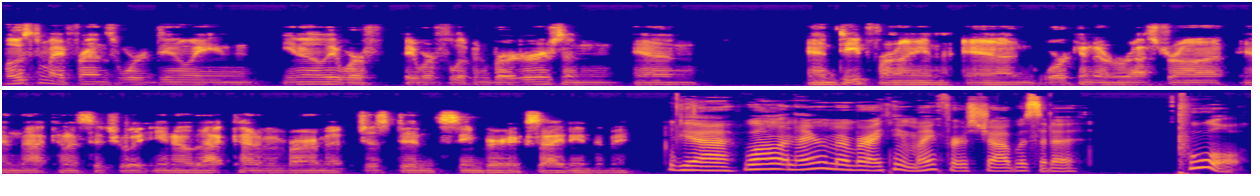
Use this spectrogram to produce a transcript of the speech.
most of my friends were doing, you know, they were they were flipping burgers and and and deep frying and working in a restaurant and that kind of situation, you know, that kind of environment just didn't seem very exciting to me. yeah. Well, and I remember I think my first job was at a pool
